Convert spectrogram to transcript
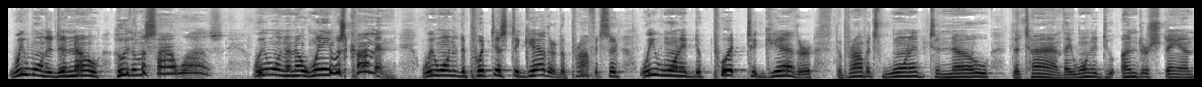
We wanted to know who the Messiah was. We wanted to know when he was coming. We wanted to put this together. The prophet said we wanted to put together. The prophets wanted to know the time. They wanted to understand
